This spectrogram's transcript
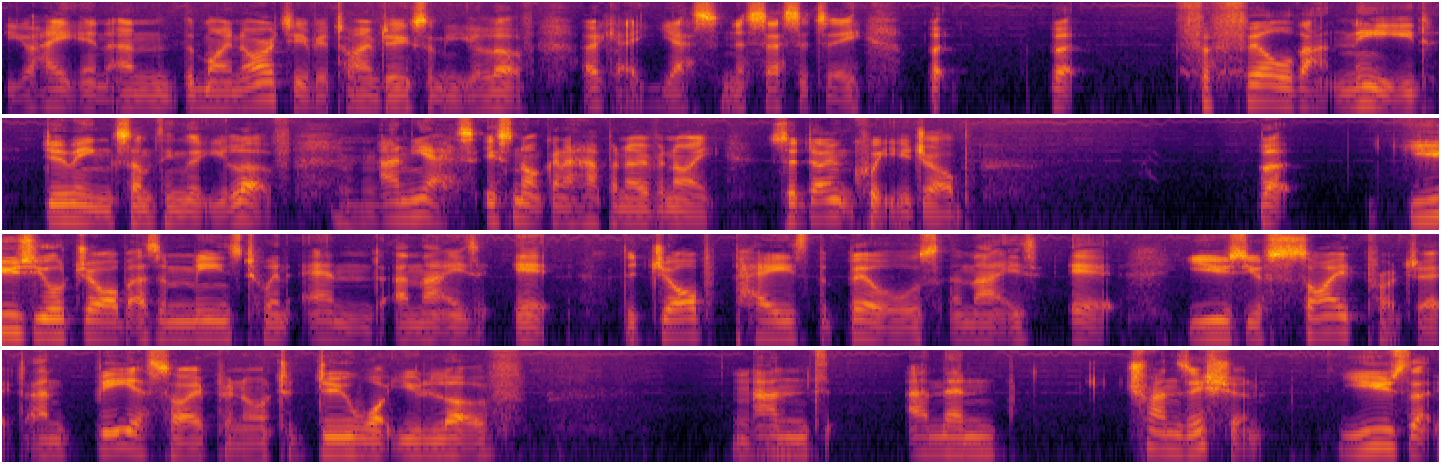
You're hating, and the minority of your time doing something you love. Okay, yes, necessity, but but fulfill that need doing something that you love. And yes, it's not going to happen overnight. So don't quit your job. Use your job as a means to an end, and that is it. The job pays the bills, and that is it. Use your side project and be a sidepreneur to do what you love, mm-hmm. and and then transition. Use that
